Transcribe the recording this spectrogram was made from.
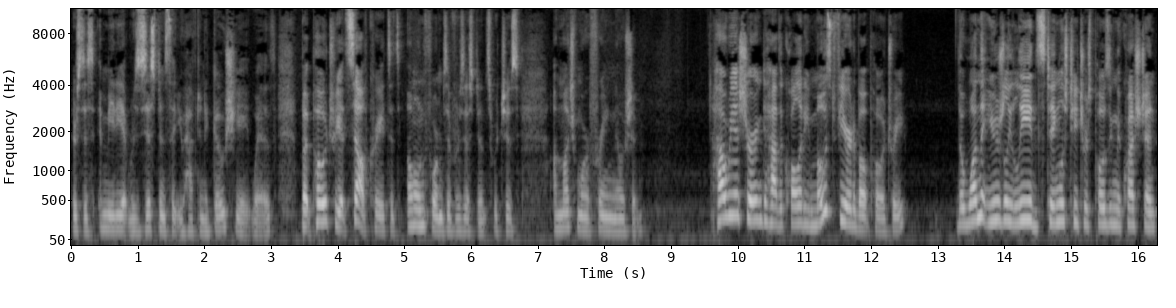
there's this immediate resistance that you have to negotiate with. But poetry itself creates its own forms of resistance, which is a much more freeing notion. How reassuring to have the quality most feared about poetry, the one that usually leads to English teachers posing the question,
